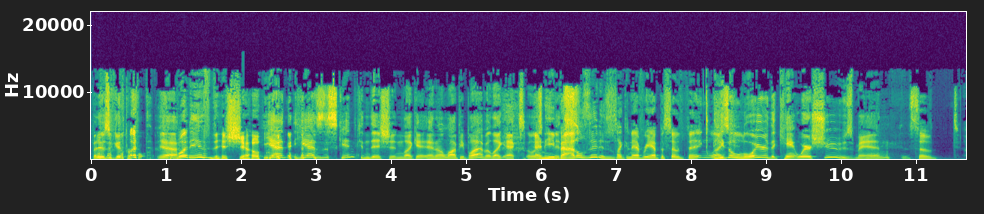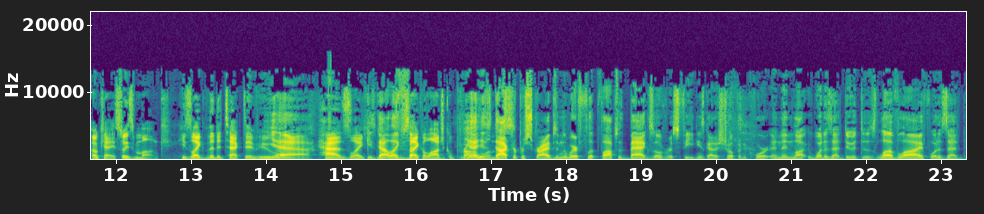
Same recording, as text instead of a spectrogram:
but it was a good performance yeah what is this show? he had he has the skin condition like and a lot of people have it like X and he it's- battles it. Is this like an every episode thing? Like he's a lawyer that can't wear shoes man so okay. So he's monk. He's like the detective who Yeah. has like He's got, like, psychological problems. yeah his doctor prescribes him to wear flip-flops with bags over his feet and he's got to show up in court and then like what does that do to his love life what does that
